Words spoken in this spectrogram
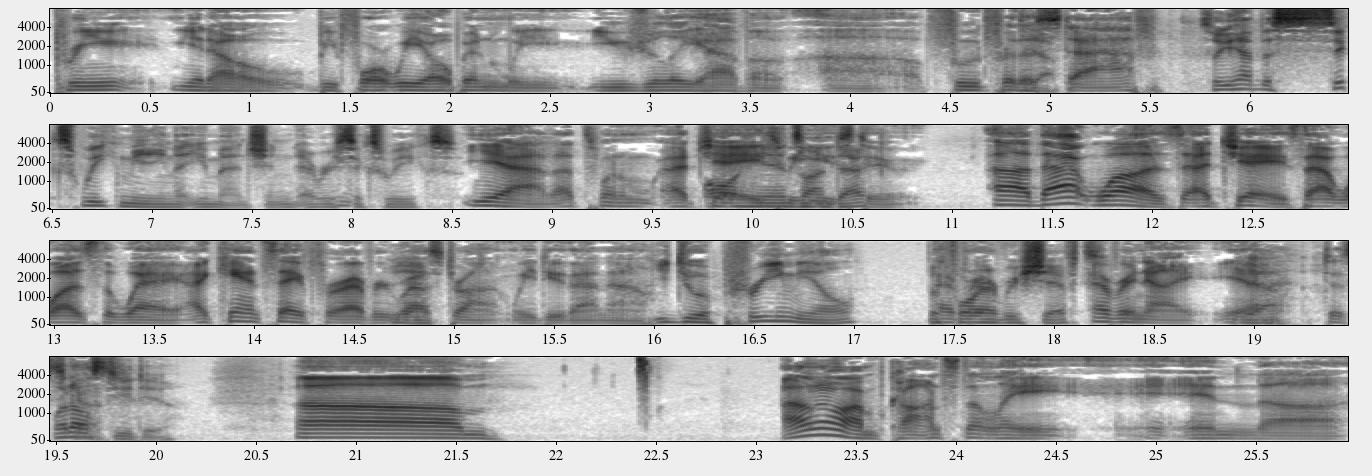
pre, you know, before we open, we usually have a, uh, food for the Yeah. staff. So you have the six week meeting that you mentioned every six weeks. Yeah, that's when at Jay's we used deck? to. Uh, that was at Jay's. That was the way. I can't say for every Yeah. restaurant we do that now. You do a pre meal before every, Every- shift. Every night, yeah. What else do you do? Um, I don't know. I'm constantly in the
